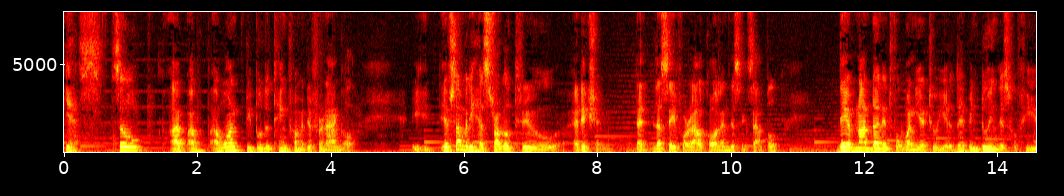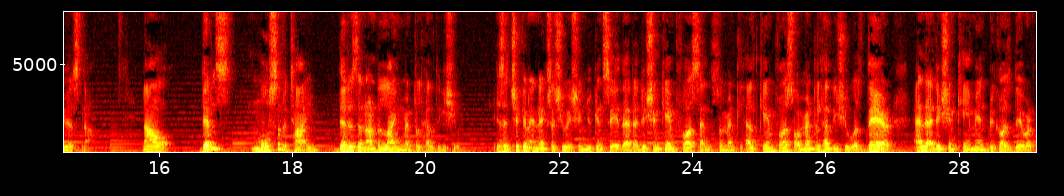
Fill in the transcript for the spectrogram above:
Yes. So I, I, I want people to think from a different angle if somebody has struggled through addiction, that let's say for alcohol in this example, they have not done it for one year, two years. They have been doing this for a few years now. Now, there is most of the time there is an underlying mental health issue. Is a chicken and egg situation. You can say that addiction came first and so mental health came first, or mental health issue was there and the addiction came in because they were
